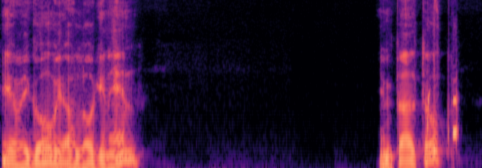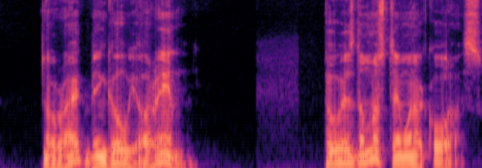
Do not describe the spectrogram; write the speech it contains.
Here we go. We are logging in Paltalk. All right, bingo, we are in. Who is the Muslim wanna call us?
